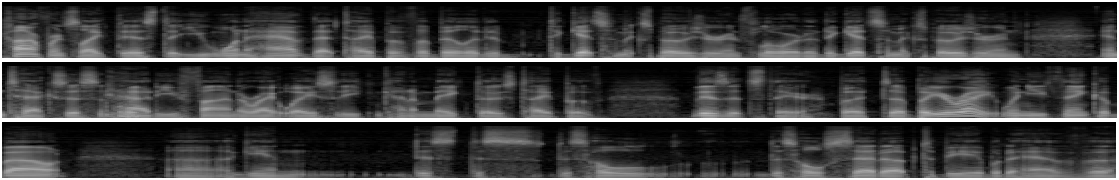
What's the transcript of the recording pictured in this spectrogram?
conference like this that you want to have that type of ability to, to, get some exposure in Florida, to get some exposure in, in Texas, and how do you find the right way so you can kind of make those type of visits there. But uh, but you're right when you think about uh, again this this this whole this whole setup to be able to have uh,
